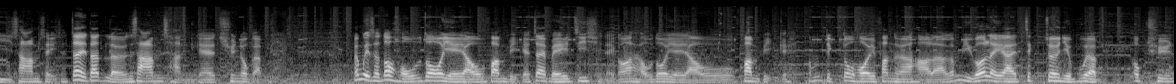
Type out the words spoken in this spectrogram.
一二三四層，即係得兩三層嘅村屋入面。咁其實都好多嘢有分別嘅，即係比起之前嚟講係好多嘢有分別嘅。咁亦都可以分享一下啦。咁如果你係即將要搬入屋村，誒、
